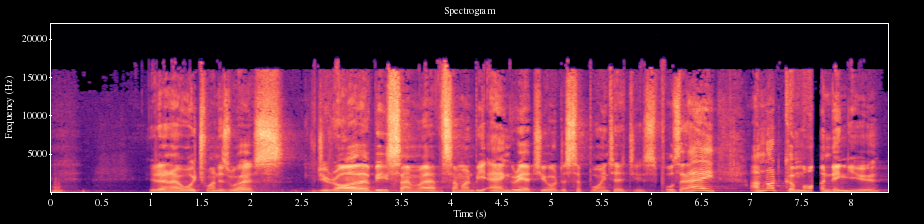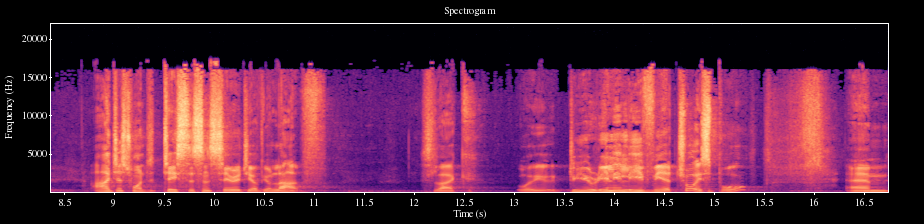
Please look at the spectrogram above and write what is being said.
You don't know which one is worse. Would you rather be some, have someone be angry at you or disappointed at you? Paul said, Hey, I'm not commanding you. I just want to test the sincerity of your love. It's like, well, do you really leave me a choice, Paul? Um,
